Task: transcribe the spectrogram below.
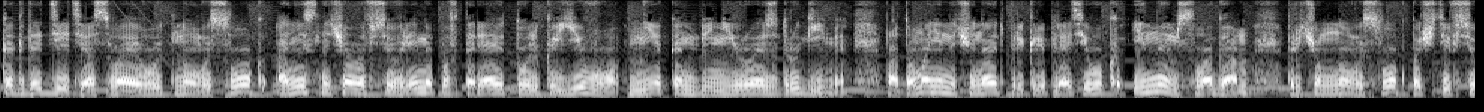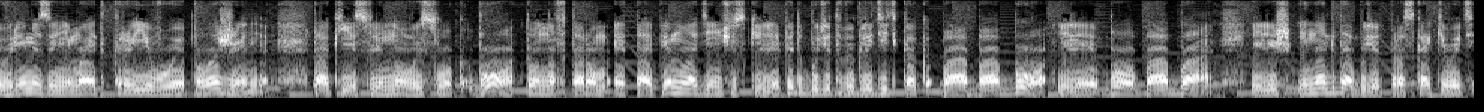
Когда дети осваивают новый слог, они сначала все время повторяют только его, не комбинируя с другими. Потом они начинают прикреплять его к иным слогам, причем новый слог почти все время занимает краевое положение. Так, если новый слог «бо», то на втором этапе младенческий лепет будет выглядеть как «ба-ба-бо» или «бо-ба-ба», и лишь иногда будет проскакивать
